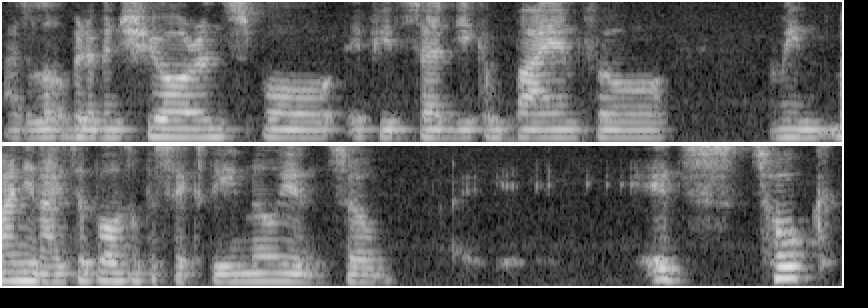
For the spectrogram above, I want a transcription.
as a little bit of insurance. But if you'd said you can buy him for, I mean, Man United bought him for 16 million. So it's took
